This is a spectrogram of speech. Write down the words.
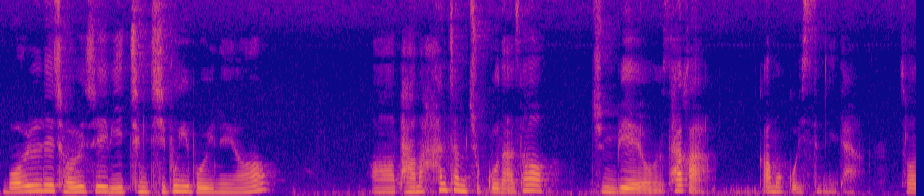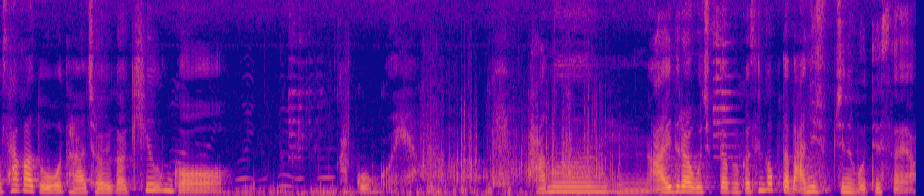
멀리 저희 집 2층 지붕이 보이네요. 아, 밤 한참 죽고 나서 준비해온 사과 까먹고 있습니다. 저 사과도 다 저희가 키운 거 갖고 온 거예요. 밤은 음, 아이들하고 죽다 보니까 생각보다 많이 죽지는 못했어요.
